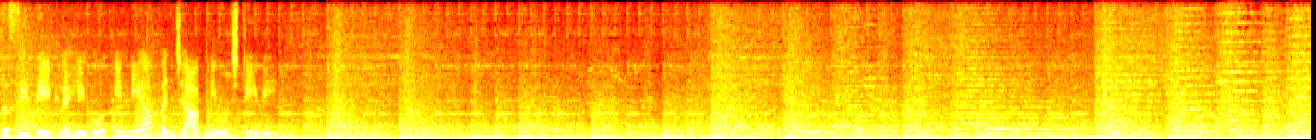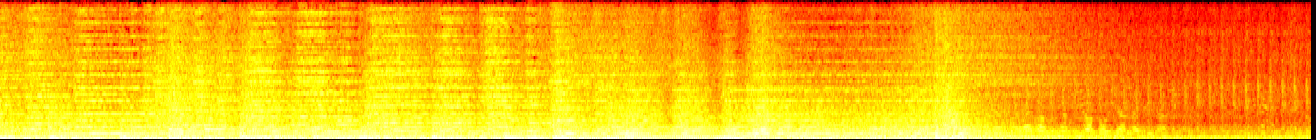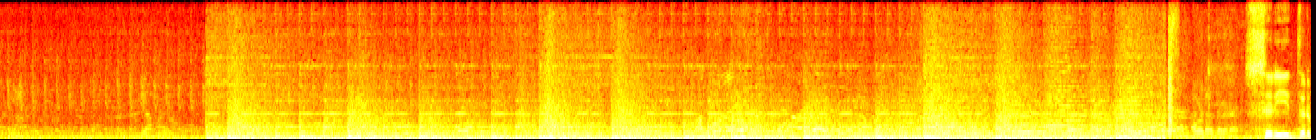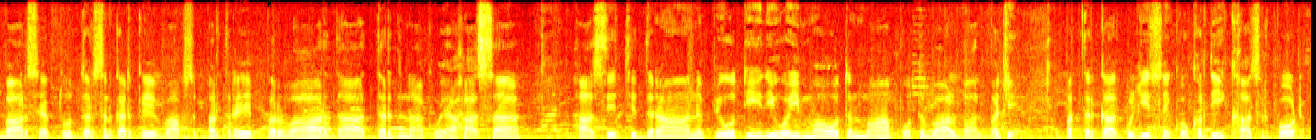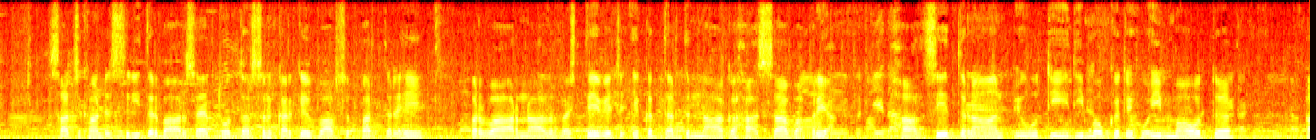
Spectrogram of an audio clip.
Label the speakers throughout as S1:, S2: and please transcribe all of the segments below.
S1: ਤੁਸੀਂ ਦੇਖ ਰਹੇ ਹੋ India Punjab news TV
S2: Sri Darbar Sahib ਤੋਂ ਦਰਸ਼ਨ ਕਰਕੇ ਵਾਪਸ ਪਰਤ ਰਹੇ ਪਰਿਵਾਰ ਦਾ ਦਰਦਨਾਕ ਹੋਇਆ ਹਾਦਸਾ ਹਾਦਸੇ 'ਚ ਦੌਰਾਨ ਪਿਓ ਧੀ ਦੀ ਹੋਈ ਮੌਤ, ਮਾਂ ਪੁੱਤ ਵਾਲ-ਵਾਲ ਬਚੇ ਪੱਤਰਕਾਰ ਕੁਲਜੀਤ ਸਿੰਘ ਖੋਖਰ ਦੀ ਖਾਸ ਰਿਪੋਰਟ। ਸੱਚਖੰਡ ਸ੍ਰੀ ਦਰਬਾਰ ਸਾਹਿਬ ਤੋਂ ਦਰਸ਼ਨ ਕਰਕੇ ਵਾਪਸ ਪਰਤ ਰਹੇ ਪਰਿਵਾਰ ਨਾਲ ਰਸਤੇ ਵਿੱਚ ਇੱਕ ਦਰਦਨਾਕ ਹਾਦਸਾ ਵਾਪਰਿਆ। ਹਾਦਸੇ ਦੌਰਾਨ ਪਿਓ ਧੀ ਦੀ ਮੌਕੇ ਤੇ ਹੋਈ ਮੌਤ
